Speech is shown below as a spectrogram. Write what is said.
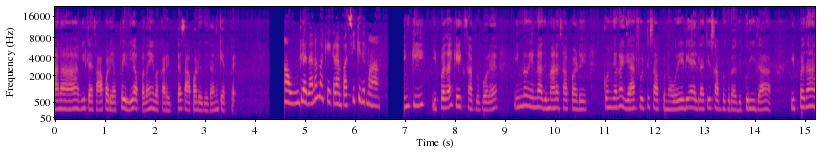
ஆனால் வீட்டில் சாப்பாடு எப்போ இல்லையோ அப்போ தான் இவள் கரெக்டாக சாப்பாடு இருக்குதான்னு கேட்பேன். உங்களை தானம்மா கேட்குறேன் பசிக்குதுமா பிங்கி இப்போ தான் கேக் சாப்பிட போகிறேன் இன்னும் என்ன அது மேலே சாப்பாடு? கொஞ்ச நேரம் கேஸ் விட்டு சாப்பிடணும். ஒரேடியாக எல்லாத்தையும் சாப்பிடக்கூடாது. புரியுதா? இப்போ தான்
